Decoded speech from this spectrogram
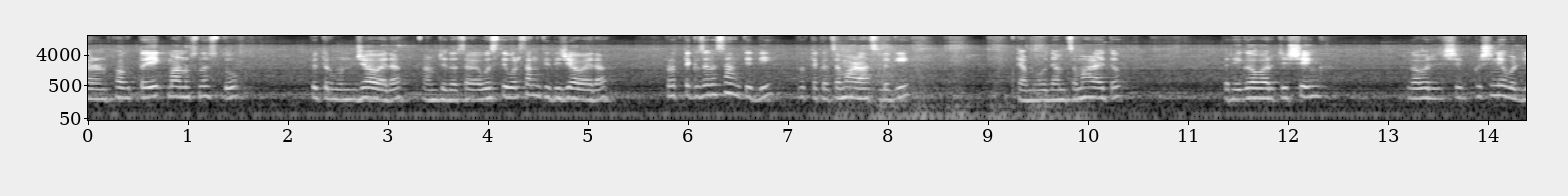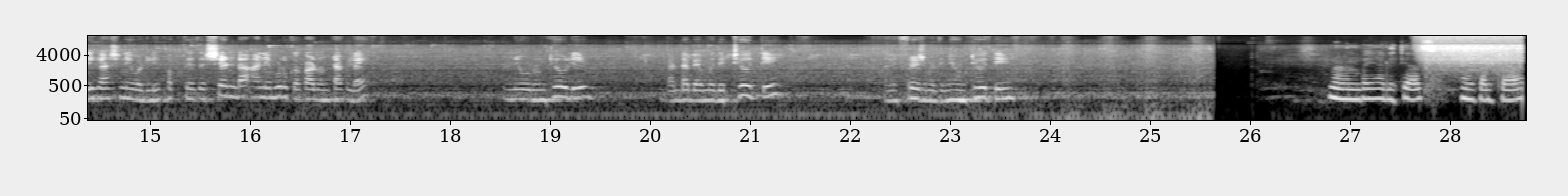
कारण फक्त एक माणूस नसतो पितृ म्हणून जेवायला. आमच्या तर सगळ्या वस्तीवर सांगते ती जेवायला. प्रत्येकजण सांगते ती. प्रत्येकाचं माळा असलं की. त्यामुळे उद्या आमचं माळा येतं तर हे गवारचे शेंग गवारीची कशी निवडली ही अशी निवडली. फक्त याचा शेंडा आणि बुडका काढून टाकला आहे निवडून ठेवली. आता डब्यामध्ये ठेवते. आणि फ्रीजमध्ये नेऊन ठेवते. नणंदबाई आली ते आज. आणि आमच्या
